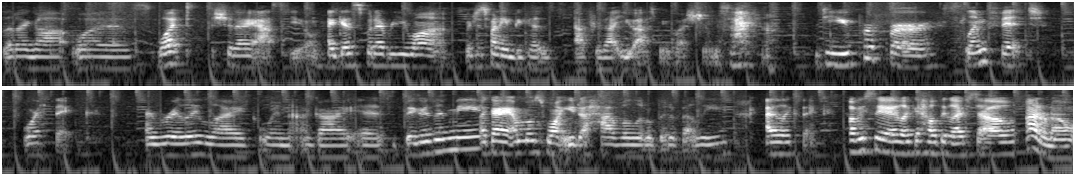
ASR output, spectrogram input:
that I got was, what should I ask you? I guess whatever you want, which is funny because after that you asked me questions. Do you prefer slim fit or thick? I really like when a guy is bigger than me. Like I almost want you to have a little bit of belly. I like thick. Obviously I like a healthy lifestyle. I don't know.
